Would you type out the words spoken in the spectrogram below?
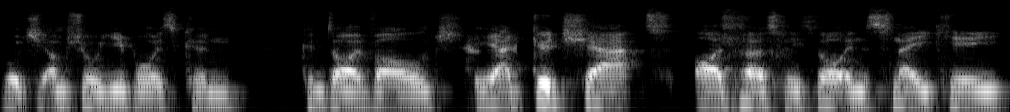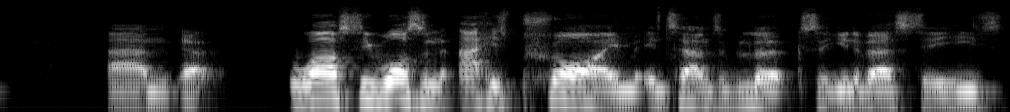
which I'm sure you boys can can divulge. He had good chat. I personally thought in the snaky. Um, Yeah. Whilst he wasn't at his prime in terms of looks at university, he's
